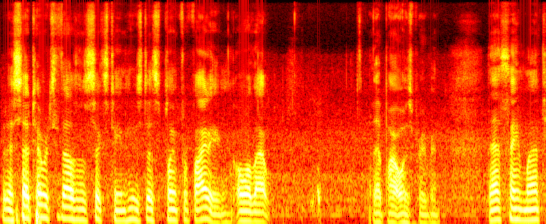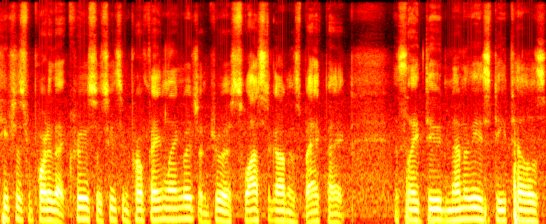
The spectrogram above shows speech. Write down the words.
But in September 2016, he was disciplined for fighting. Oh, well, that that part was proven. That same month, teachers reported that Cruz was using profane language and drew a swastika on his backpack. It's like, dude, none of these details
